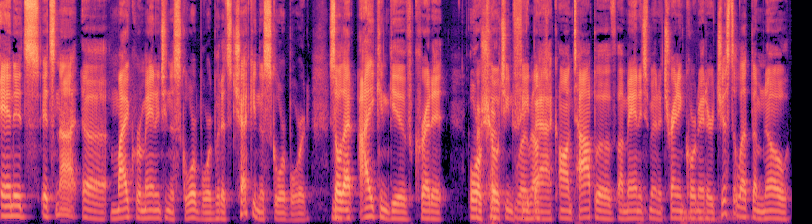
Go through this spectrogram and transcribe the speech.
and it's it's not uh, micromanaging the scoreboard, but it's checking the scoreboard Mm-hmm. so that I can give credit or sure. coaching feedback on top of a management, a training coordinator, just to let them know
